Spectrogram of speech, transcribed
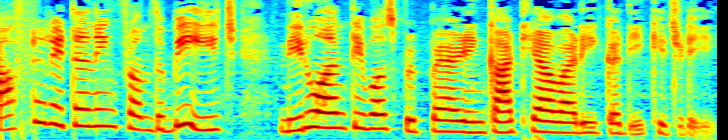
After returning from the beach, Niru auntie was preparing Kathiawadi Kadi Khichdi.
